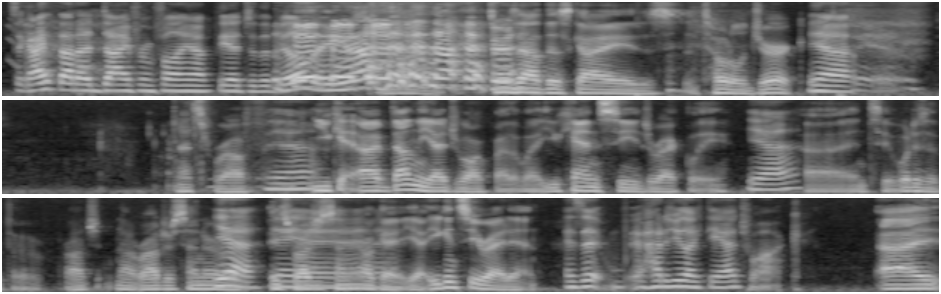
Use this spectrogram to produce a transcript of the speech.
it's like I thought I'd die from falling off the edge of the building. Turns out this guy is a total jerk. yeah. Yeah. That's rough. Yeah. You can. I've done the edge walk by the way. You can see directly Yeah. uh, into what is it? The Roger, not Roger Center. or- Yeah, it's yeah, Roger yeah, Center. yeah, okay, yeah. yeah, you can see right in. Is it how did you like the edge walk? Uh,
